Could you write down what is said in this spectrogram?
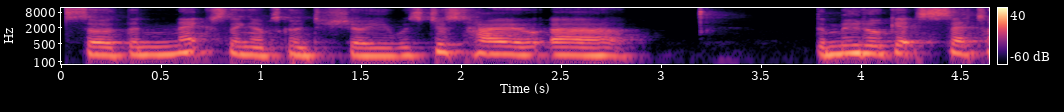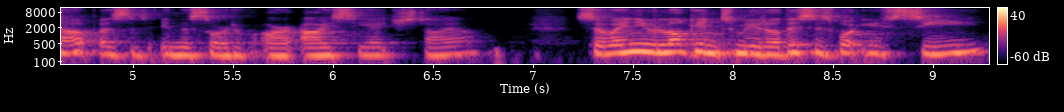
So the next thing I was going to show you was just how uh, the Moodle gets set up as in the sort of our ICH style. So when you log into Moodle, this is what you see.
